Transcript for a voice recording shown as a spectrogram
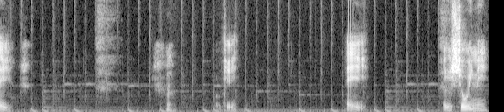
Hey. okay. Hey. Are you showing me?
